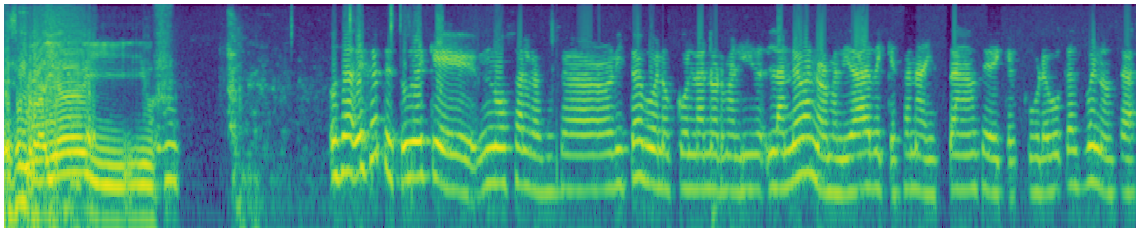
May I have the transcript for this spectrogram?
es, un rollo y, O sea, déjate tú de que no salgas, o sea, ahorita, bueno, con la normalidad, la nueva normalidad de que están a distancia, de que el cubrebocas, bueno, o sea,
